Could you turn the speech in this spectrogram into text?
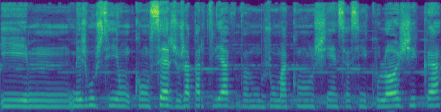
E hum, mesmo assim, com o Sérgio já partilhávamos uma consciência assim ecológica.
